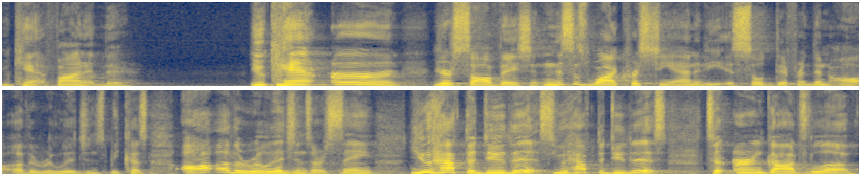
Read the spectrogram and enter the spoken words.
You can't find it there. You can't earn your salvation. And this is why Christianity is so different than all other religions because all other religions are saying you have to do this, you have to do this to earn God's love.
